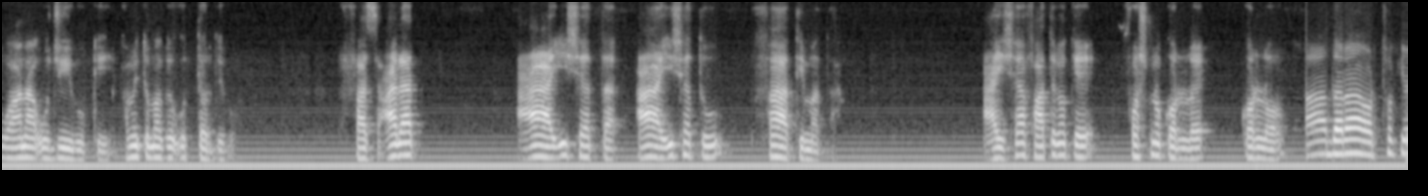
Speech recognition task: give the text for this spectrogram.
ওয়া আনা উজিবুকি আমি তোমাকে উত্তর দিব। ফাসআলাত আয়েশাতা আয়েশাতু ফাতিমাতা। আয়েশা ফাতেমাকে প্রশ্ন করলে করল। ফা দ্বারা অর্থ কি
